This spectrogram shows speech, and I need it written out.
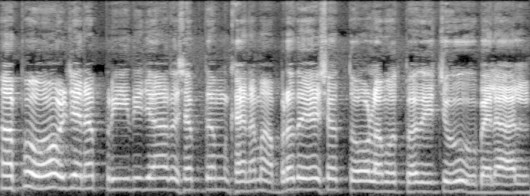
അപ്പോൾ ജനപ്രീതിജാത ശബ്ദം ഖനമപ്രദേശത്തോളം ഉത്പതിച്ചു ബലാൽ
